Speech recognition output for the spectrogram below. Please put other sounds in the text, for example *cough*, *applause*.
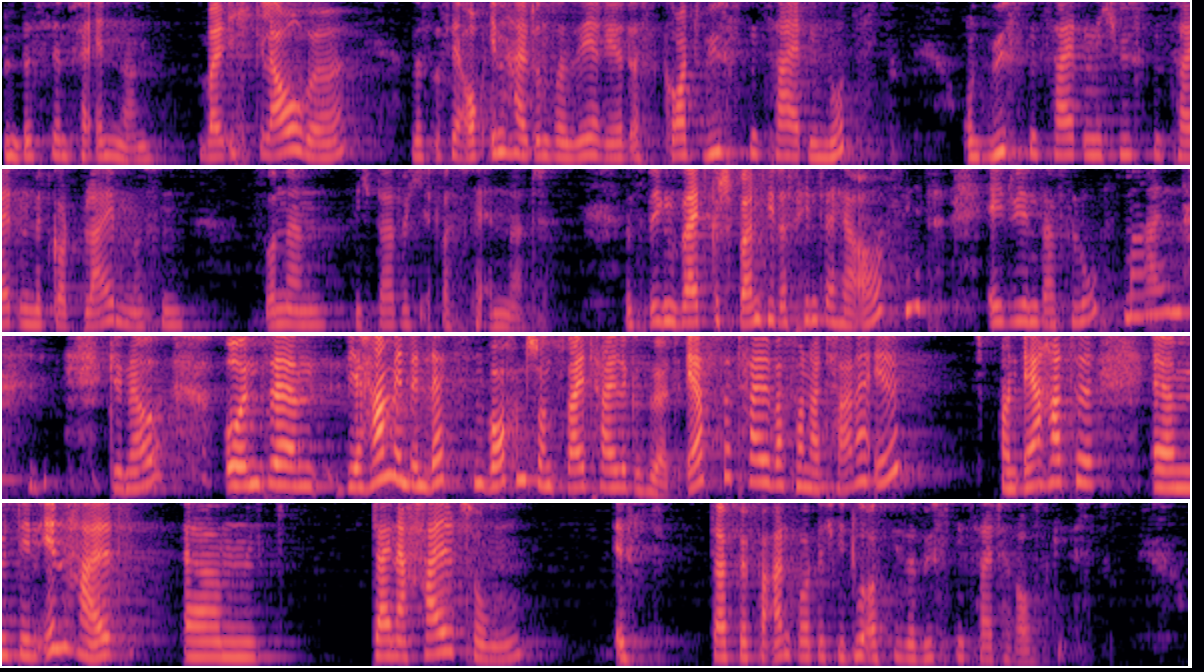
ein bisschen verändern. Weil ich glaube, das ist ja auch Inhalt unserer Serie, dass Gott Wüstenzeiten nutzt und Wüstenzeiten nicht Wüstenzeiten mit Gott bleiben müssen, sondern sich dadurch etwas verändert. Deswegen seid gespannt, wie das hinterher aussieht. Adrian darf losmalen. *laughs* genau. Und ähm, wir haben in den letzten Wochen schon zwei Teile gehört. Erster Teil war von Nathanael und er hatte ähm, den Inhalt, ähm, deine Haltung ist dafür verantwortlich, wie du aus dieser Wüstenzeit herausgehst.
